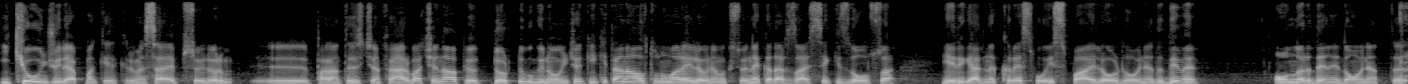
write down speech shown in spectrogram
iki oyuncuyla yapmak gerekir. Mesela hep söylüyorum e, parantez için Fenerbahçe ne yapıyor? Dörtlü bugün oynayacak. iki tane altı numarayla oynamak istiyor. Ne kadar Zayt 8 de olsa yeri geldiğinde Crespo İsmail orada oynadı değil mi? Onları denedi oynattı.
